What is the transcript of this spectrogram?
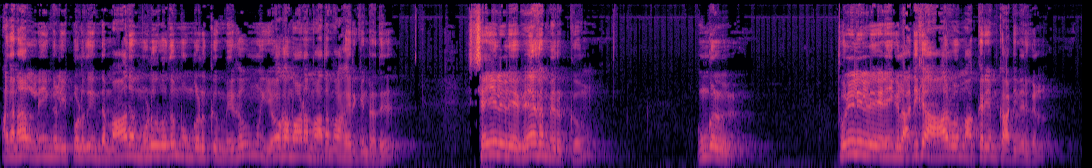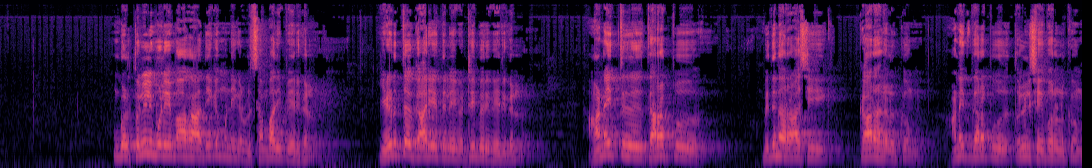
அதனால் நீங்கள் இப்பொழுது இந்த மாதம் முழுவதும் உங்களுக்கு மிகவும் யோகமான மாதமாக இருக்கின்றது. செயலிலே வேகம் இருக்கும். உங்கள் தொழிலிலே நீங்கள் அதிக ஆர்வம் அக்கறையும் காட்டுவீர்கள். உங்கள் தொழில் மூலியமாக அதிகம் நீங்கள் சம்பாதிப்பீர்கள். எடுத்த காரியத்திலே வெற்றி பெறுவீர்கள். அனைத்து தரப்பு மிதுன ராசிக்காரர்களுக்கும் அனைத்து தரப்பு தொழில் செய்பவர்களுக்கும்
